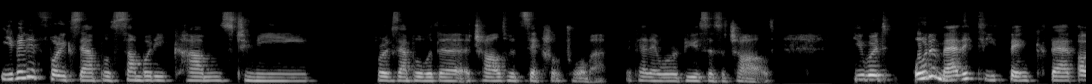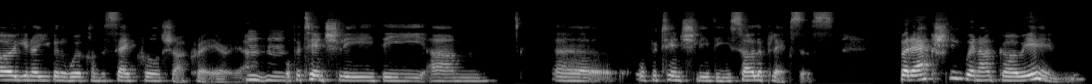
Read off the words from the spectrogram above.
even if, for example, somebody comes to me, for example, with a, a childhood sexual trauma, okay, they were abused as a child you would automatically think that oh you know you're going to work on the sacral chakra area mm-hmm. or potentially the um uh, or potentially the solar plexus but actually when i go in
